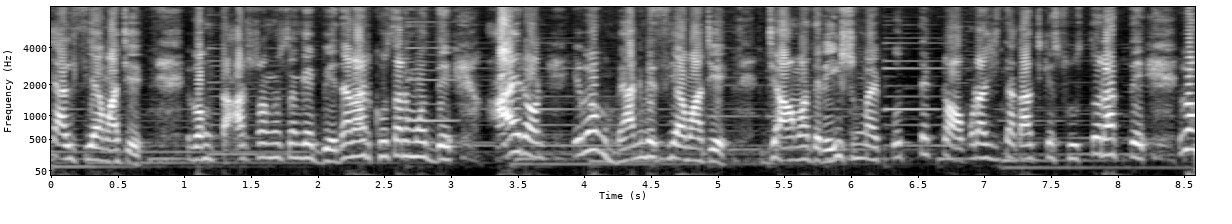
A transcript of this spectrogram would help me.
ক্যালসিয়াম আছে এবং তার সঙ্গে সঙ্গে বেদানার খোসার মধ্যে আয়রন এবং ম্যাগনেসিয়াম আছে, যা আমাদের এই সময় প্রত্যেকটা অপরাজিতা গাছকে সুস্থ রাখতে এবং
